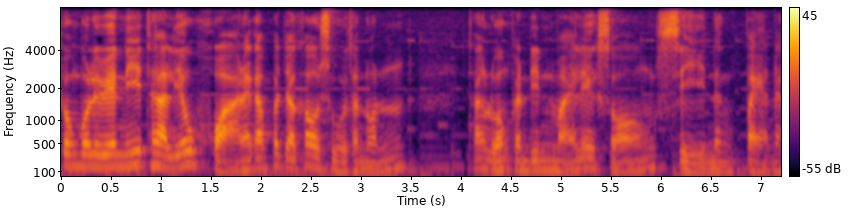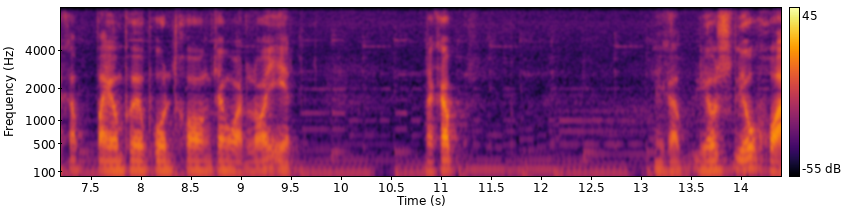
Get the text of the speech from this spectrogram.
ตรงบริเวณนี้ถ้าเลี้ยวขวานะครับ ก็จะเข้าสู่ถนนทางหลวงแผ่นดินหมายเลข 2418 นะครับ ไปอำเภอโพนทองจังหวัดร้อยเอ็ดนะครับนี่ครับเลี้ยวเลี้ยวขวา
